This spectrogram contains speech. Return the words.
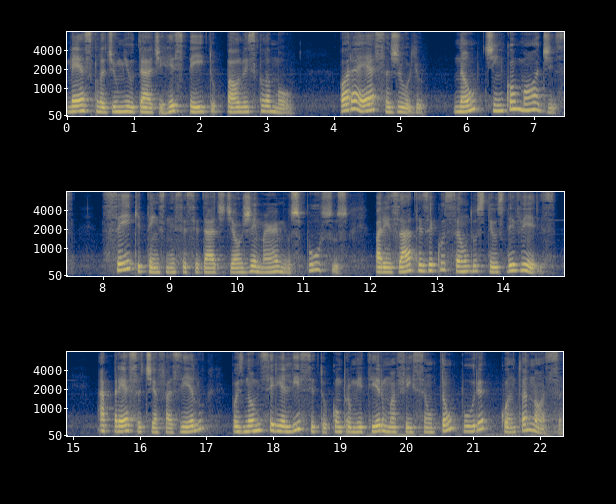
mescla de humildade e respeito, Paulo exclamou: Ora essa, Júlio, não te incomodes. Sei que tens necessidade de algemar-me os pulsos para exata execução dos teus deveres. Apressa-te a fazê-lo, pois não me seria lícito comprometer uma afeição tão pura quanto a nossa.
